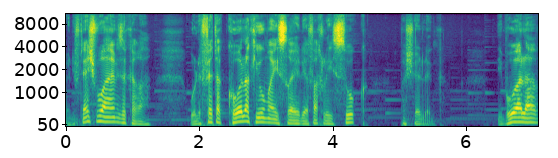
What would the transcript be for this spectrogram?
ולפני שבועיים זה קרה, ולפתע כל הקיום הישראלי הפך לעיסוק בשלג. דיברו עליו,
